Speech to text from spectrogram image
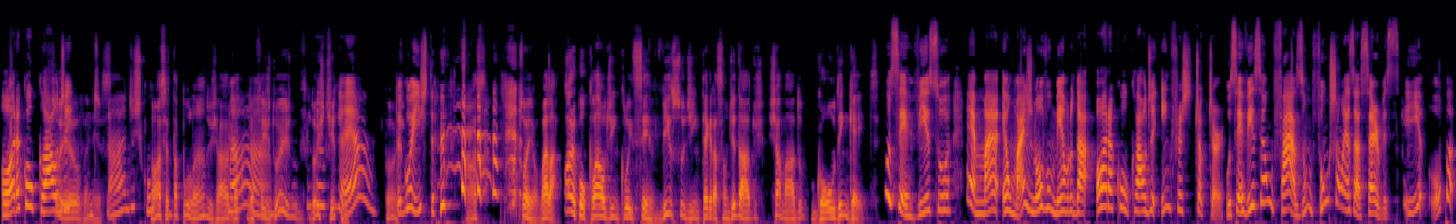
Oracle Cloud. Sou eu, Vanessa. Ah, desculpa. Nossa, você tá pulando já. Já, já Ah, fez dois, dois fica- títulos. É, Poxa, tô egoísta. nossa. Sou eu, vai lá. Oracle Cloud inclui serviço de integração de dados chamado Golden Gate. O serviço é, é o mais novo membro da Oracle Cloud Infrastructure. O serviço é um FAS, um Function as a Service. E, opa,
